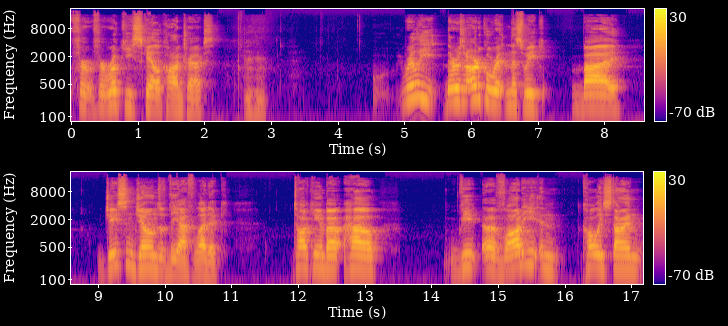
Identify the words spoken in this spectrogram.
for for rookie scale contracts. Really, there was an article written this week by Jason Jones of the Athletic talking about how v, uh, Vlade and Cauley Stein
